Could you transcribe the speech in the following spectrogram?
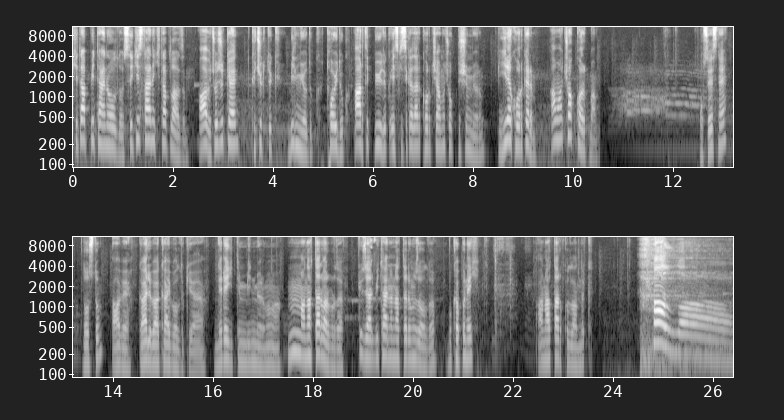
Kitap bir tane oldu. 8 tane kitap lazım. Abi çocukken küçüktük. Bilmiyorduk. Toyduk. Artık büyüdük. Eskisi kadar korkacağımı çok düşünmüyorum. Yine korkarım. Ama çok korkmam. O ses ne? Dostum. Abi galiba kaybolduk ya. Nereye gittim bilmiyorum ama. Hmm anahtar var burada. Güzel bir tane anahtarımız oldu. Bu kapı ne? Anahtar kullandık. Allah.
